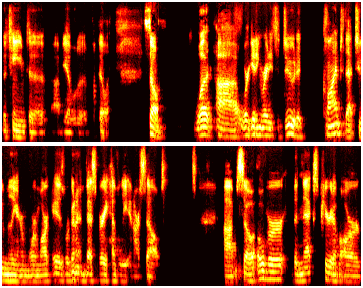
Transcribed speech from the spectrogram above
the team to uh, be able to fulfill it. So what uh, we're getting ready to do to climb to that 2 million or more mark is we're going to invest very heavily in ourselves. Um, so over the next period of our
